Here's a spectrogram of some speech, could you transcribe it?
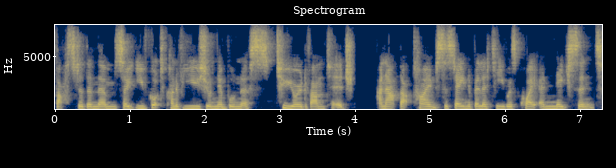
faster than them. So you've got to kind of use your nimbleness to your advantage. And at that time, sustainability was quite a nascent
